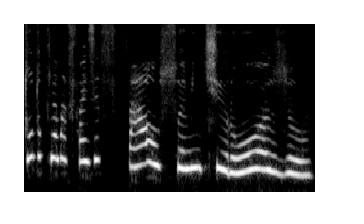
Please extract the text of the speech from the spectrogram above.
tudo que ela faz é falso, é mentiroso.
